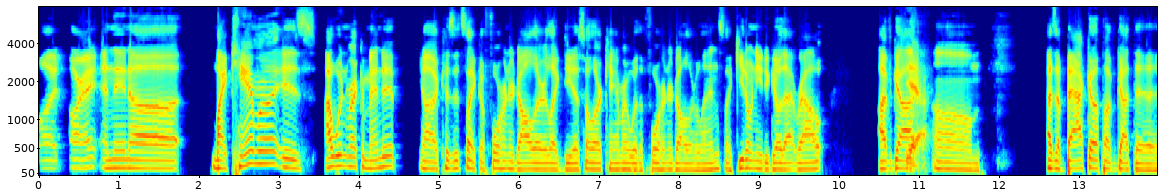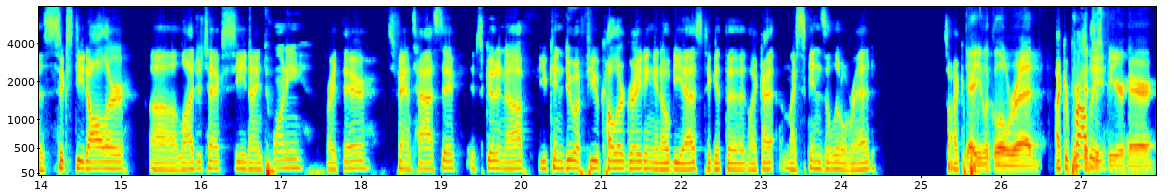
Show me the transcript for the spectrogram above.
But all right, and then uh, my camera is I wouldn't recommend it because it's like a four hundred dollar like DSLR camera with a four hundred dollar lens. Like you don't need to go that route. I've got Yeah. um as a backup, I've got the sixty dollar uh, Logitech C920 right there. It's fantastic. It's good enough. You can do a few color grading in OBS to get the like I, my skin's a little red, so I could Yeah, you look a little red. I could It probably could just be your hair.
